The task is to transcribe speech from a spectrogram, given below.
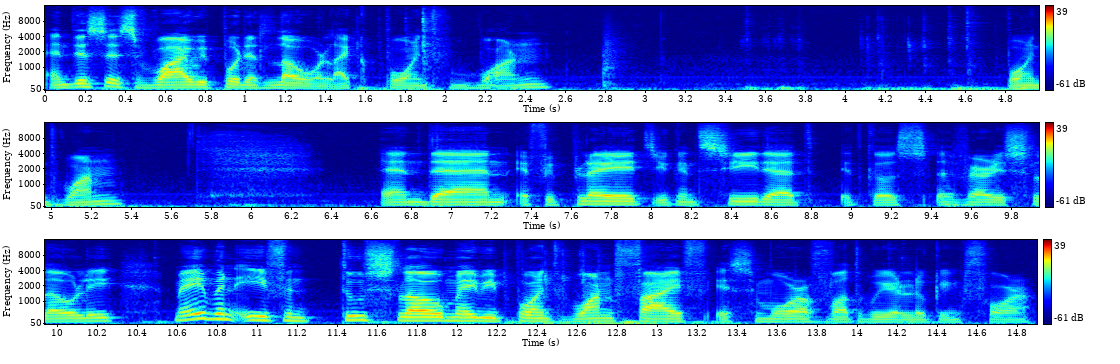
And this is why we put it lower, like 0.1. 0.1. And then if we play it, you can see that it goes uh, very slowly. Maybe even too slow, maybe 0.15 is more of what we are looking for.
